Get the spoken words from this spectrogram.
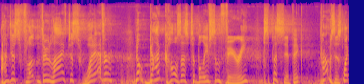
I'm just floating through life, just whatever. No, God calls us to believe some very specific promises. Like,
